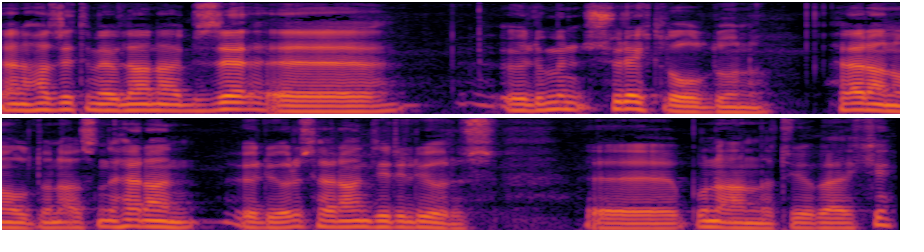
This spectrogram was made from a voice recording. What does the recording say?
Yani Hazreti Mevlana bize e, ölümün sürekli olduğunu, her an olduğunu, aslında her an ölüyoruz, her an diriliyoruz. E, bunu anlatıyor belki.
